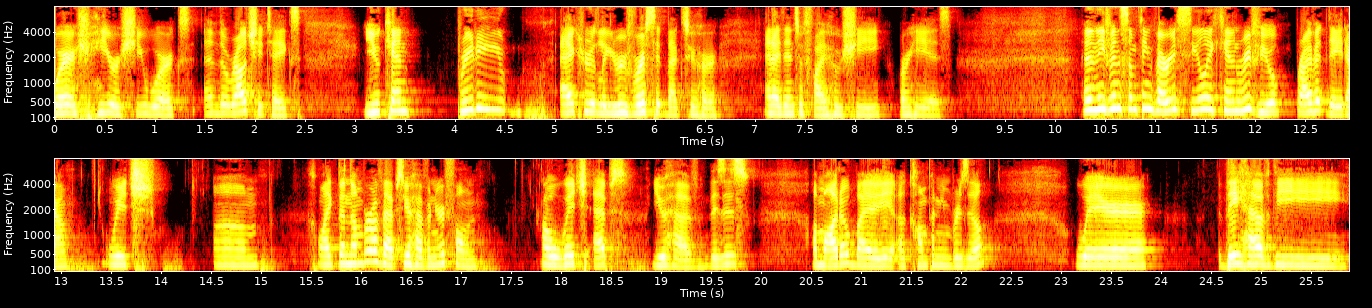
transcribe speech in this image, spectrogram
where he or she works and the route she takes, you can pretty accurately reverse it back to her and identify who she or he is. And even something very silly can review private data, which, um, like the number of apps you have on your phone, or which apps you have. This is a model by a company in Brazil where they have the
